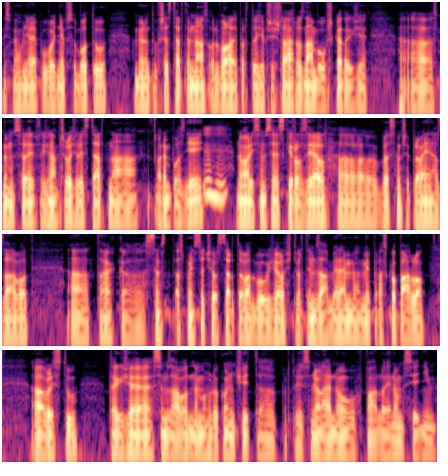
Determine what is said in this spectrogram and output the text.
my jsme ho měli původně v sobotu a minutu před startem nás odvolali, protože přišla hrozná bouřka, takže uh, jsme museli, takže nám přeložili start na o den později. Mm-hmm. No a když jsem se hezky rozjel, uh, byl jsem připravený na závod, uh, tak uh, jsem aspoň stačil startovat, bohužel čtvrtým záběrem mi prasklo pádlo uh, v listu, takže jsem závod nemohl dokončit, uh, protože jsem měl najednou pádlo jenom s jedním,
